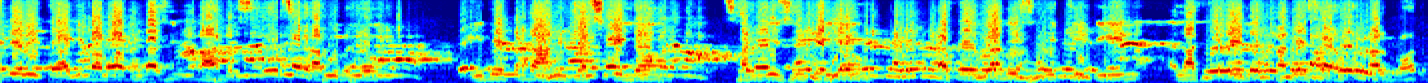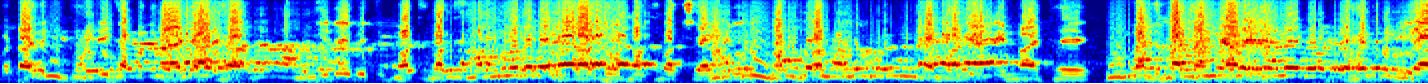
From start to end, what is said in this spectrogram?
ਦੇ ਵਿੱਚ ਅੱਜ ਬਾਬਾ ਬੰਦਾ ਸਿੰਘ ਬਹਾਦਰ ਸਪੋਰਟਸ ਕਲੱਬ ਵੱਲੋਂ ਜਿਹਦੇ ਪ੍ਰਧਾਨ ਜਸ ਢਿੱਲੋਂ, ਸਰਜੀਤ ਸਿੰਘ ਢਿੱਲੋਂ ਅਤੇ ਉਹਨਾਂ ਦੀ ਸਮੁੱਚੀ ਟੀਮ ਇਲਾਕੇ ਦੇ ਲੋਕਾਂ ਦੇ ਸਹਿਯੋਗ ਨਾਲ ਬਹੁਤ ਵੱਡਾ ਇੱਕ ਕਬੱਡੀ ਜਾ ਰਿਹਾ। ਜਿਹਦੇ ਵਿੱਚ ਵੱਖ-ਵੱਖ ਪਿੰਡਾਂ ਤੋਂ ਵੱਖ-ਵੱਖ ਸ਼ਹਿਰਾਂ ਤੋਂ ਵੱਖ-ਵੱਖ ਕਲੱਬਾਂ ਦੀਆਂ ਟੀਮਾਂ ਇੱਥੇ ਲਗਭਗ ਜਾਂਦੀਆਂ ਨੇ। ਬਹੁਤ ਵਧੀਆ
